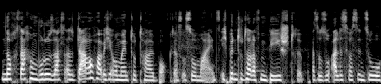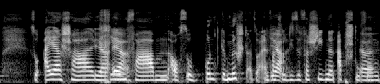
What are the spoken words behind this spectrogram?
noch Sachen, wo du sagst, also darauf habe ich im Moment total Bock, das ist so meins. Ich bin total auf dem B-Strip. Also so alles, was in so, so Eierschal, Ja, Cremefarben, auch so bunt gemischt, also einfach Ja. so diese verschiedenen Abstufungen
